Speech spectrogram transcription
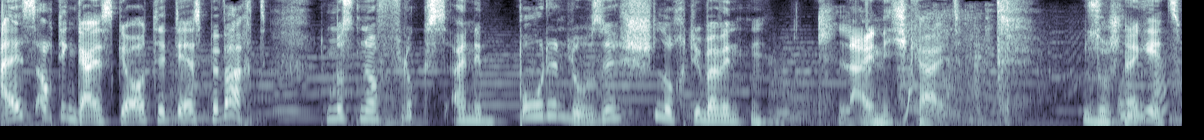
als auch den Geist geortet, der es bewacht. Du musst nur flugs eine bodenlose Schlucht überwinden. Kleinigkeit. So schnell geht's.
